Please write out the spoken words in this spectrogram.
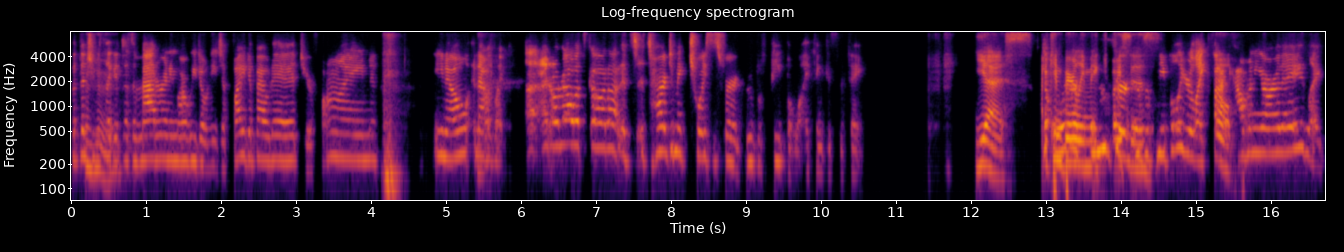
But then she was like, Mhm. "It doesn't matter anymore. We don't need to fight about it. You're fine." You know. And I was like, I, I don't know what's going on. It's it's hard to make choices for a group of people. I think is the thing. Yes, I can barely make food for a group of choices. people, you're like, fuck, Oh. how many are they? Like,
